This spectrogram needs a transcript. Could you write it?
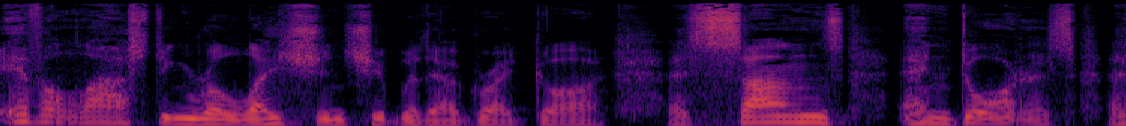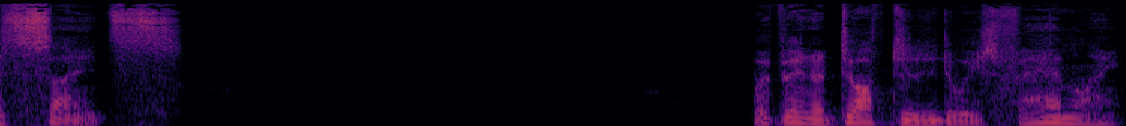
everlasting relationship with our great God, as sons and daughters, as saints. We've been adopted into his family.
